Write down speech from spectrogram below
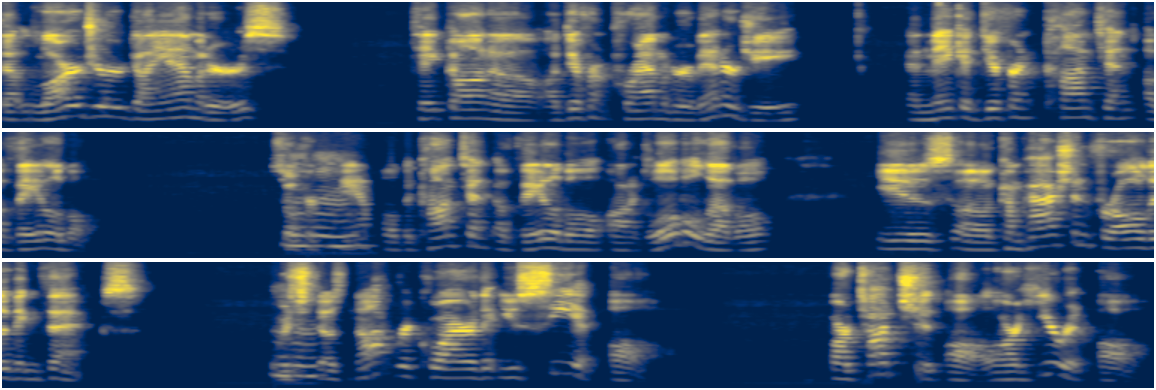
that larger diameters take on a, a different parameter of energy and make a different content available. So, for Mhm. example, the content available on a global level is uh, compassion for all living things, which Mhm. does not require that you see it all, or touch it all, or hear it all.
